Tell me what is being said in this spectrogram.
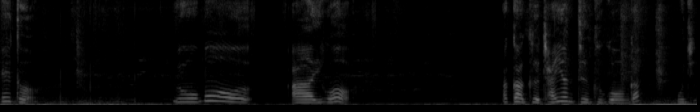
캐릭터. 요거, 아, 이거. 아까 그 자이언트 그거인가? 뭐지?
